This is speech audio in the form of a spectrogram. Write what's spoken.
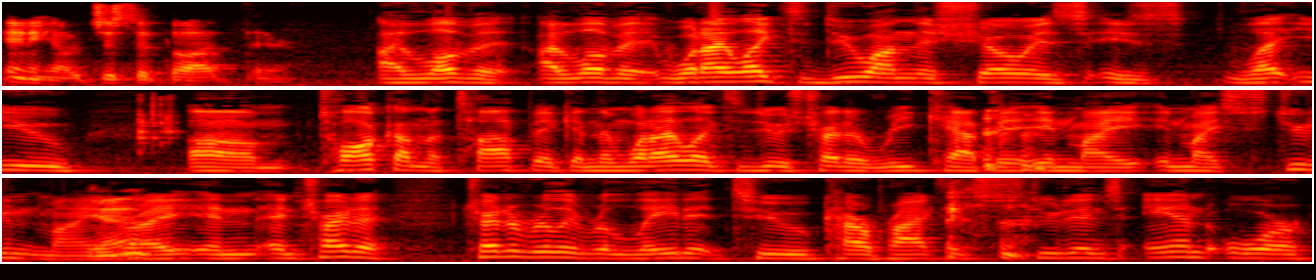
anyhow just a thought there. I love it. I love it. What i like to do on this show is is let you um, talk on the topic, and then what I like to do is try to recap it in my in my student mind, yeah. right? And and try to try to really relate it to chiropractic students and or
